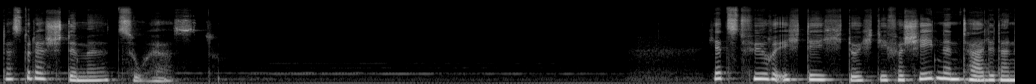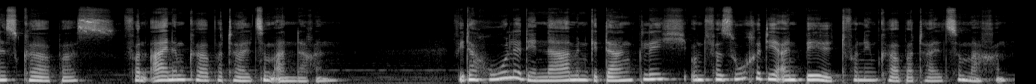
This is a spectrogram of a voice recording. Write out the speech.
dass du der Stimme zuhörst. Jetzt führe ich dich durch die verschiedenen Teile deines Körpers von einem Körperteil zum anderen. Wiederhole den Namen gedanklich und versuche dir ein Bild von dem Körperteil zu machen.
